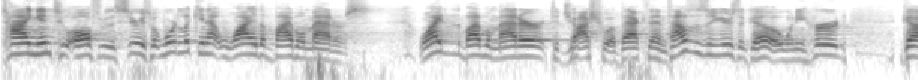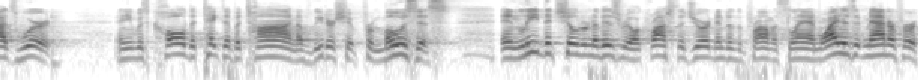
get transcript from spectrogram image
tying into all through the series, but we're looking at why the Bible matters. Why did the Bible matter to Joshua back then, thousands of years ago, when he heard God's word? And he was called to take the baton of leadership from Moses and lead the children of Israel across the Jordan into the promised land. Why does it matter for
